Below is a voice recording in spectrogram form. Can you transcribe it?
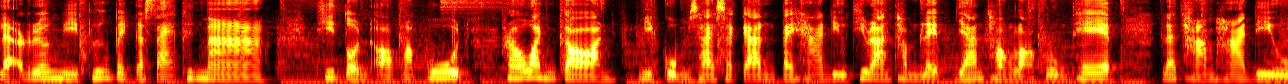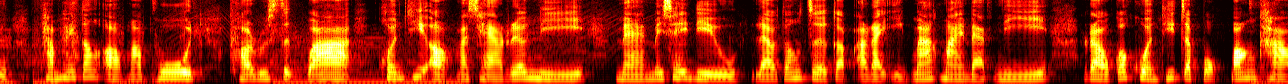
และเรื่องนี้เพิ่งเป็นกระแสขึ้นมา ที่ตนออกมาพูด เพราะวันก่อนมีกลุ่มชายชะกันไปหาดิวที่ร้านทำเล็บย่านทองหล่อกรุงเทพ และถามหาดิวทำให้ต้องออกมาพูด พอรู้สึกว่าคนที่ออกมาแฉเรื่องนี้ แม้ไม่ใช่ดิวแล้วต้องเจอกับอะไรอีกมากมายแบบนี้ เราก็ควรที่จะปกป้องเขา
